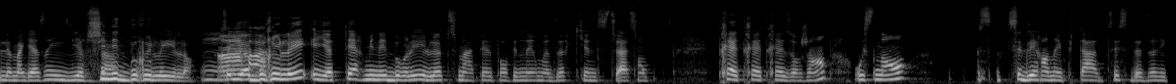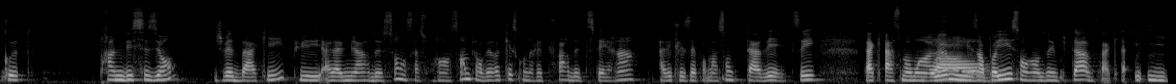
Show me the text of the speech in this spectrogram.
le magasin, il a fini de brûler, là. Mm. Il a ah. brûlé et il a terminé de brûler. Et là, tu m'appelles pour venir me dire qu'il y a une situation très, très, très urgente. Ou sinon, c'est de les rendre imputables. C'est de dire, écoute, prends une décision, je vais te baquer, puis à la lumière de ça, on s'assoira ensemble, puis on verra qu'est-ce qu'on aurait pu faire de différent avec les informations que tu avais, à ce moment-là, mes employés sont rendus imputables. ils,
